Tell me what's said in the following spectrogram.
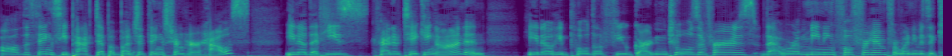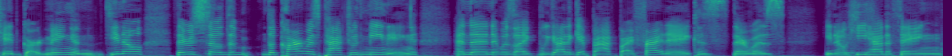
all the things. He packed up a bunch of things from her house, you know, that he's kind of taking on. And, you know, he pulled a few garden tools of hers that were meaningful for him for when he was a kid gardening. And, you know, there's so the, the car was packed with meaning. And then it was like, we got to get back by Friday because there was, you know, he had a thing,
